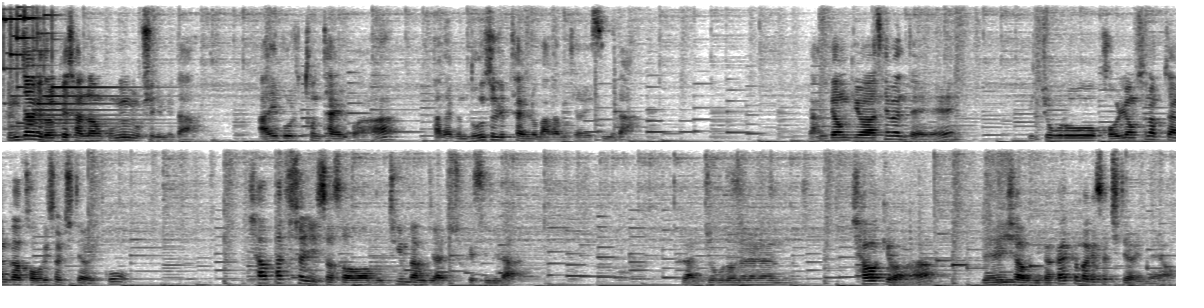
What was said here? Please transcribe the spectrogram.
굉장히 넓게 잘 나온 공용 욕실입니다. 아이보리 톤 타일과 바닥은 논슬립 타일로 마감이 되어 있습니다. 양변기와 세면대 위쪽으로 거울형 수납장과 거울이 설치되어 있고 샤워 파티션이 있어서 물튀김 방지 아주 좋겠습니다. 그 안쪽으로는 샤워기와 레인 샤워기가 깔끔하게 설치되어 있네요.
